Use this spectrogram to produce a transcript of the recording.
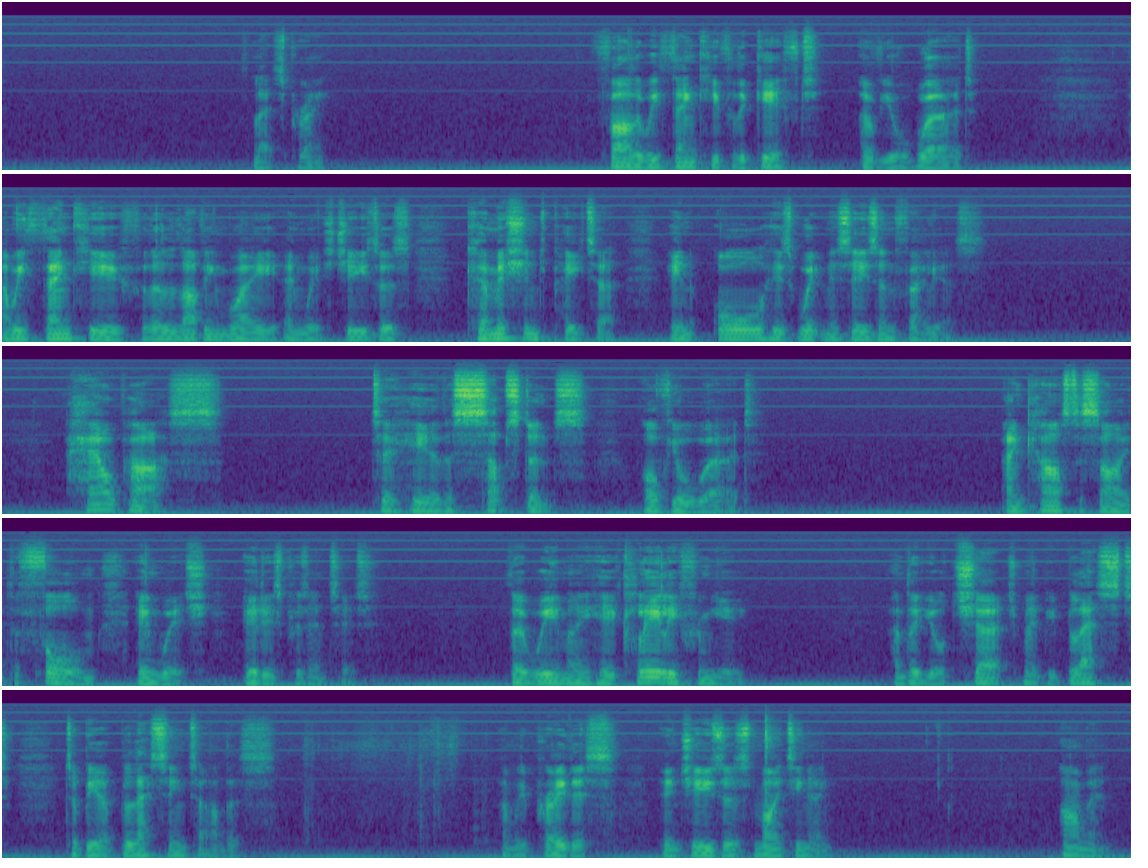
Let's pray. Father, we thank you for the gift of your word. And we thank you for the loving way in which Jesus commissioned Peter in all his weaknesses and failures. Help us to hear the substance of your word and cast aside the form in which it is presented, that we may hear clearly from you and that your church may be blessed to be a blessing to others. And we pray this in Jesus' mighty name. Amen.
